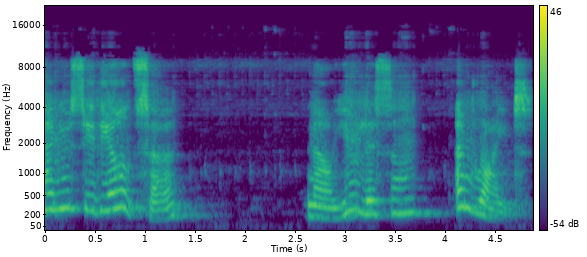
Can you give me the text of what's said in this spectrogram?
Can you see the answer? Now you listen and write.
